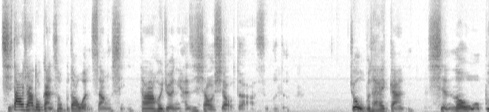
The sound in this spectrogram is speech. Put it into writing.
其实大家都感受不到我很伤心，大家会觉得你还是笑笑的啊什么的。就我不太敢显露我不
